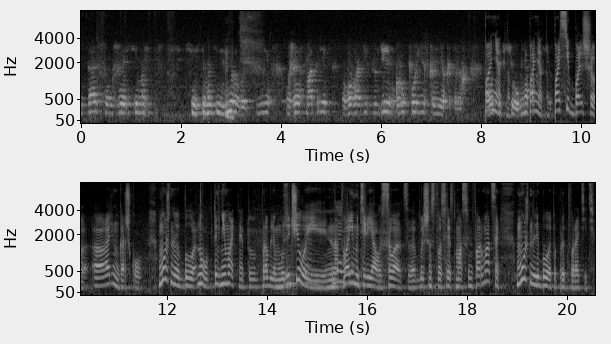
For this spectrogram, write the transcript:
и дальше уже систематизировать и уже смотреть, выводить людей в группу риска некоторых. Понятно, вот понятно. Спасибо большое, а, Арина Горшкова. Можно было, ну, ты внимательно эту проблему изучила, и на твои материалы ссылаются большинство средств массовой информации. Можно ли было это предотвратить?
